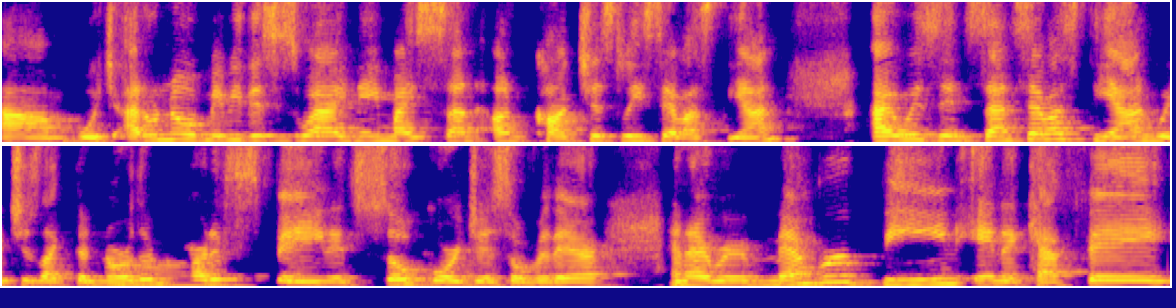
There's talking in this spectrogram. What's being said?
um, which I don't know, maybe this is why I named my son unconsciously Sebastian. I was in San Sebastian, which is like the northern part of Spain. It's so gorgeous over there. And I remember being in a cafe,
